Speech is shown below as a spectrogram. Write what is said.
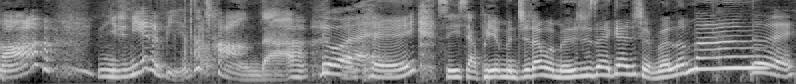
呀 Emma？你是捏着鼻子唱的。对 OK，所以小朋友们知道我们是在干什么了吗？对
